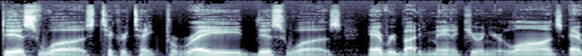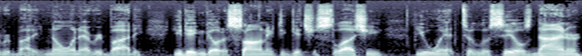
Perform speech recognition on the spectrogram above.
This was ticker take parade. This was everybody manicuring your lawns, everybody knowing everybody. You didn't go to Sonic to get your slushy. You went to Lucille's Diner.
